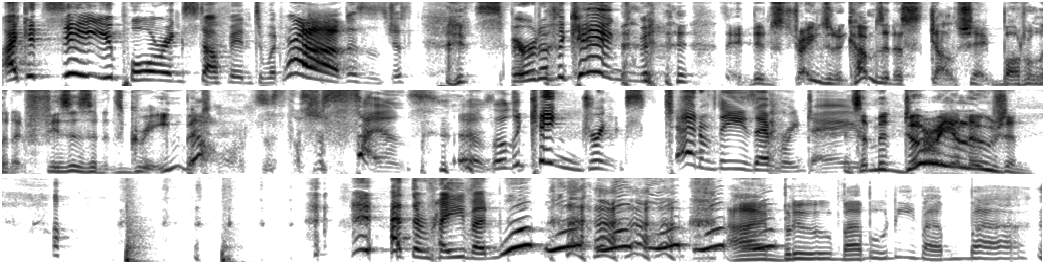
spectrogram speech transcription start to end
I can see you pouring stuff into it. Wow, this is just spirit of the king. It- It's strange that it comes in a skull shaped bottle and it fizzes and it's green, but Oh, it's just, that's just science. So the king drinks ten of these every day it's a Midori illusion. at the Raven. Whoop whoop whoop whoop whoop. I'm blue, ba boo dee ba ba.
